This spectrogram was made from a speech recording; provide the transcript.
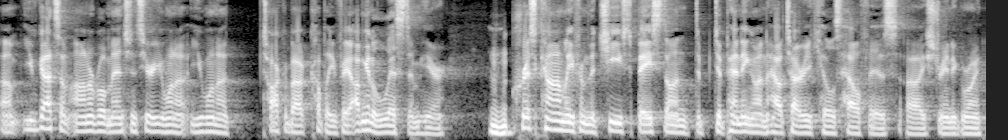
um, you've got some honorable mentions here. You want to you want to talk about a couple of your favorites. I'm going to list them here. Mm-hmm. Chris Conley from the Chiefs, based on de- depending on how Tyreek Hill's health is, uh, he strained a groin.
